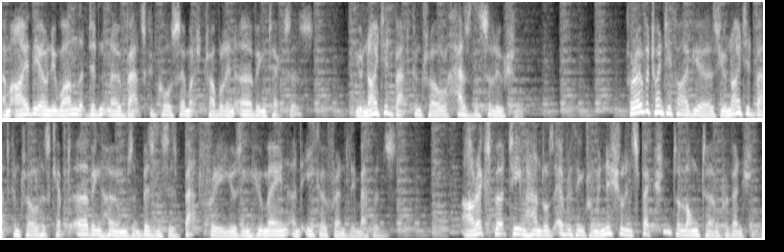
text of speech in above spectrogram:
Am I the only one that didn't know bats could cause so much trouble in Irving, Texas? United Bat Control has the solution. For over 25 years, United Bat Control has kept Irving homes and businesses bat-free using humane and eco-friendly methods. Our expert team handles everything from initial inspection to long-term prevention.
